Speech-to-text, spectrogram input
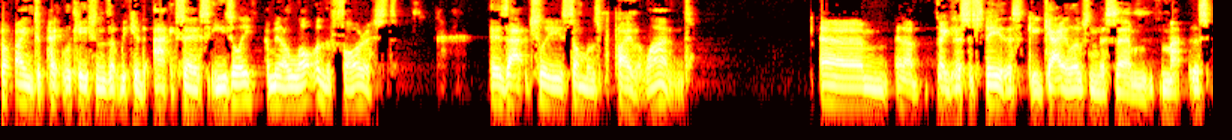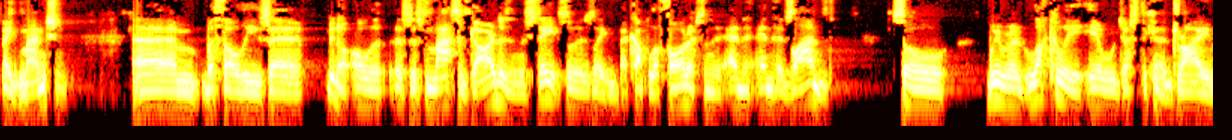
trying to pick locations that we could access easily. I mean, a lot of the forest is actually someone's private land. Um, in a big this estate, this guy lives in this um, ma- this big mansion um, with all these, uh, you know, all the, there's this massive garden in the state. So there's like a couple of forests in, in, in his land. So we were luckily able just to kind of drive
